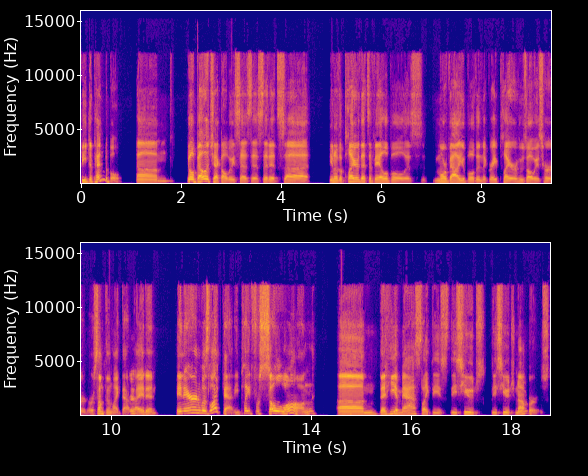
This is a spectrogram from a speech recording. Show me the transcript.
be dependable. Um, Bill Belichick always says this that it's uh, you know, the player that's available is more valuable than the great player who's always hurt or something like that, yeah. right? And and Aaron was like that. He played for so long um that he amassed like these these huge these huge numbers.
